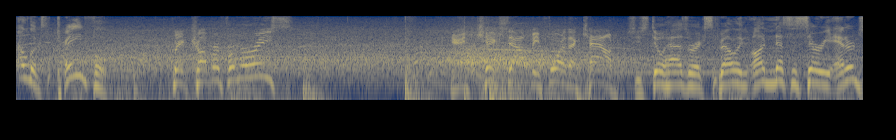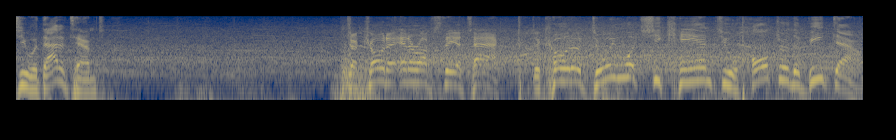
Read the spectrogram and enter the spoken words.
That looks painful. Quick cover for Maryse. And kicks out before the count. She still has her expelling unnecessary energy with that attempt. Dakota interrupts the attack. Dakota doing what she can to halter the beatdown.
